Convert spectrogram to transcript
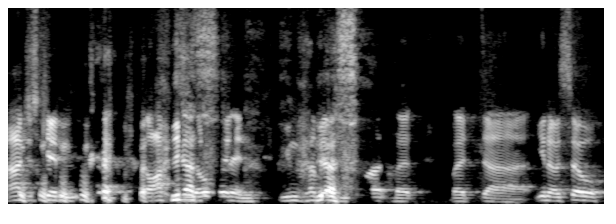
I'm just kidding. the office yes. is open and you can come yes. in. But but uh, you know, so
